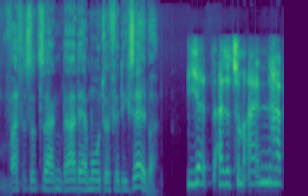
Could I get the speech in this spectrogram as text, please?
Was ist sozusagen da der Motor für dich selber? Jetzt, also zum einen habe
